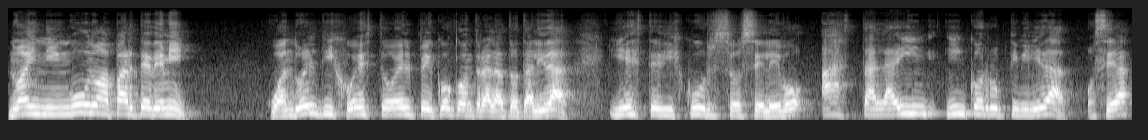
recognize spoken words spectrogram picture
No hay ninguno aparte de mí. Cuando él dijo esto, él pecó contra la totalidad. Y este discurso se elevó hasta la incorruptibilidad, o sea,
